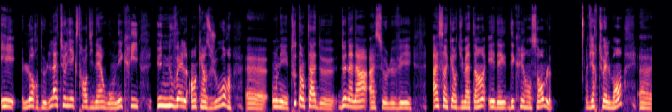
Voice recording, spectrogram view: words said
et lors de l'atelier extraordinaire où on écrit une nouvelle en 15 jours, euh, on est tout un tas de, de nanas à se lever à 5 heures du matin et d'écrire ensemble virtuellement euh,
